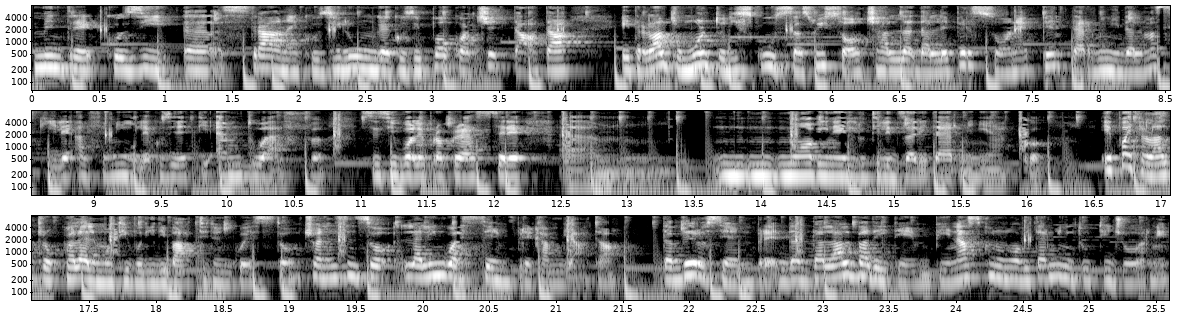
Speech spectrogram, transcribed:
mentre così eh, strana e così lunga e così poco accettata e tra l'altro molto discussa sui social dalle persone per termini dal maschile al femminile, cosiddetti M2F, se si vuole proprio essere ehm, nuovi nell'utilizzare i termini, ecco. E poi tra l'altro qual è il motivo di dibattito in questo? Cioè nel senso la lingua è sempre cambiata, davvero sempre, da, dall'alba dei tempi, nascono nuovi termini tutti i giorni.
